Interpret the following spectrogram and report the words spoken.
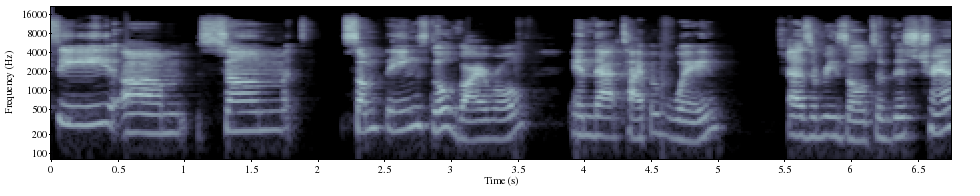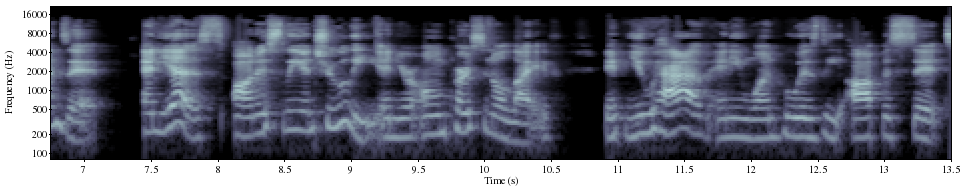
see um, some some things go viral in that type of way as a result of this transit. And yes, honestly and truly, in your own personal life, if you have anyone who is the opposite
